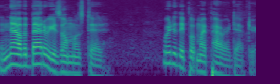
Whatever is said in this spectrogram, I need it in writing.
And now the battery is almost dead. Where did they put my power adapter?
